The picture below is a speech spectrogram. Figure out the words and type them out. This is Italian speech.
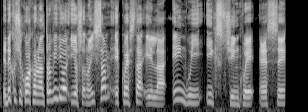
Ed eccoci qua con un altro video, io sono Issam e questa è la Engui X5S.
